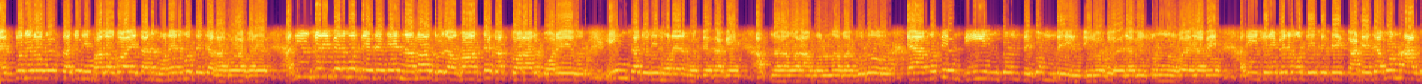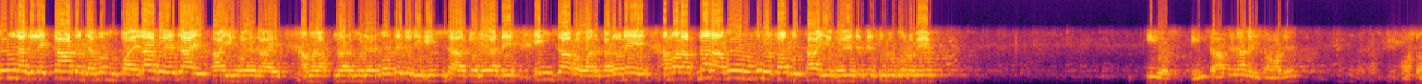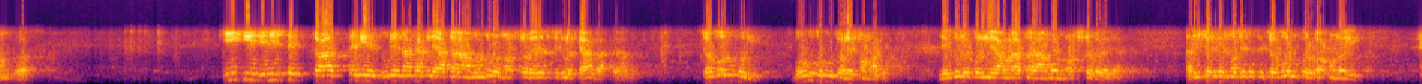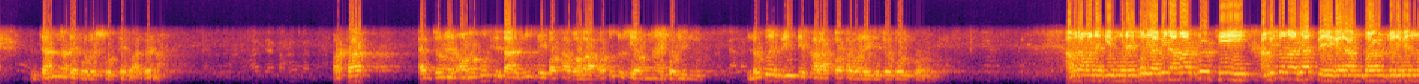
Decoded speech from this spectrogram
একজনের অবস্থা যদি ভালো হয়, তার মনের মধ্যে জ্বালা পোড়া করে। হাদিস শরীফের মধ্যে এসেছে, নামাজ, রোজা, হজ জাকাত করার পরেও হিংসা যদি মনের মধ্যে থাকে, আপনার আমার আমল নামাগুলো কেমতের দিন কমতে কমতে জিরো হয়ে যাবে, শূন্য হয়ে যাবে। হাদিস শরীফের মধ্যে এসেছে, কাঠে যেমন আগুন লাগলে কাঠ, যেমন কয়লা হয়ে যায় ছাই হয়ে যায়। আমার আপনার মনের মধ্যে যদি হিংসা চলে আসে হিংসা হওয়ার কারণে আমার আপনার আমলগুলো সব ছাই হয়ে যেতে শুরু করবে। কি হিংসা আছে না নেই সমাজে? অসংখ্য। কি কি জিনিস কাজ থেকে দূরে না থাকলে আপনার আমলগুলো নষ্ট হয়ে যাচ্ছে সেগুলো খেয়াল রাখতে হবে। চকল করি, বহু বহু চলে সমাজে, যেগুলো করলে আমার আপনার আমল নষ্ট হয়ে যায়। শরীফের মধ্যে এসেছে চকল কর কখনোই জান্নাতে প্রবেশ করতে পারবে না। অর্থাৎ একজনের অনুপস্থিত তার বিরুদ্ধে কথা বলা, অথচ সে অন্যায় করেনি। লোকের বিরুদ্ধে খারাপ কথা বলে যে চকল করবে। আমরা অনেকে মনে করি, আমি নামাজ পড়ছি, আমি তো নাজাত পেয়ে গেলাম, কোরআন শরীফের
